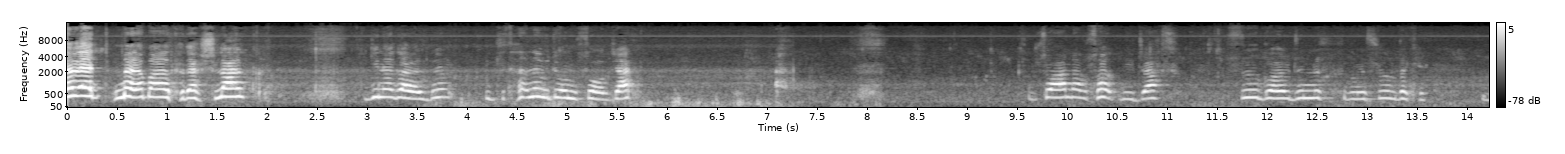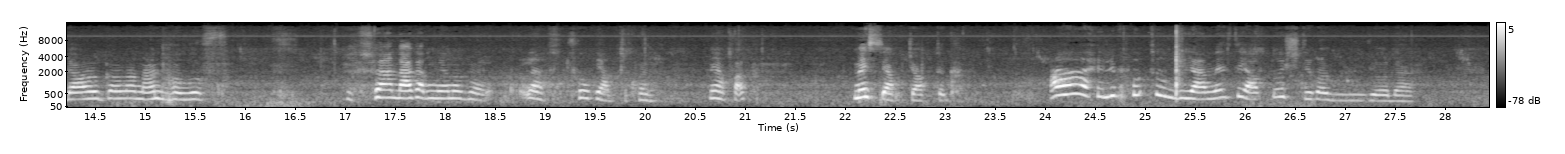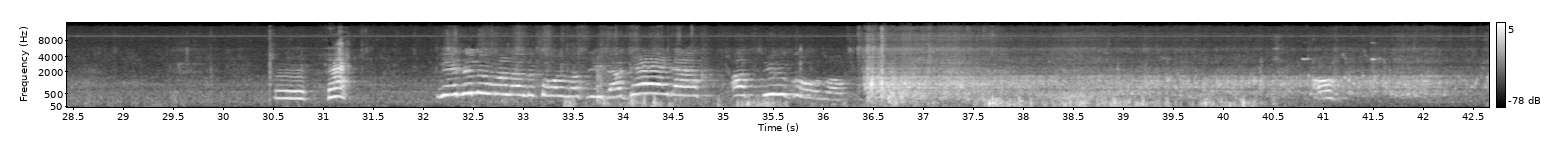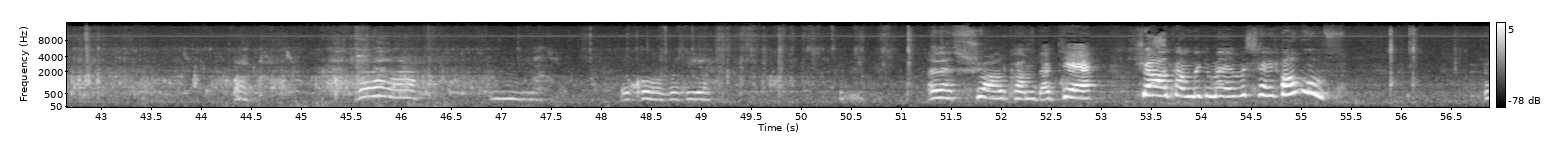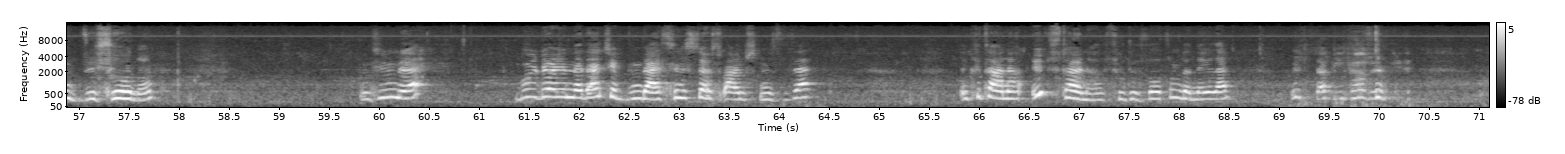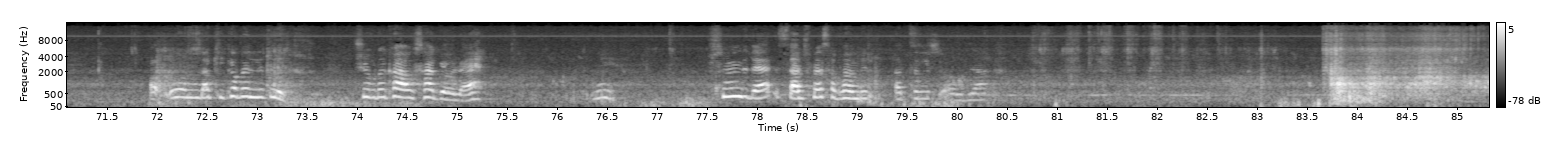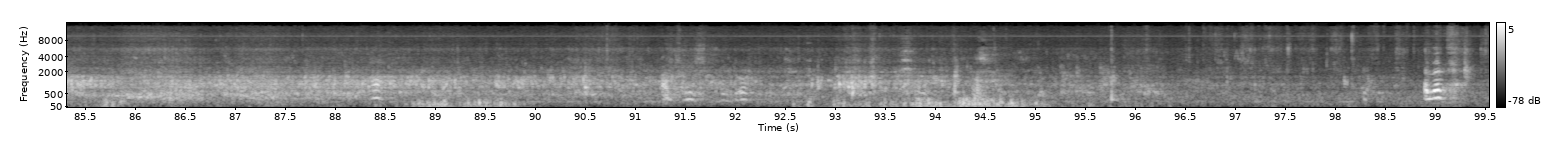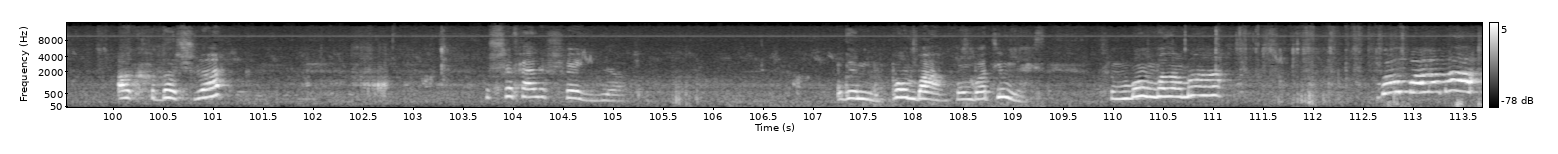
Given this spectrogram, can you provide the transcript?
Evet merhaba arkadaşlar. Yine geldim. İki tane videomuz olacak. Şu anda uzatmayacağız. Su gördüğünüz gibi şuradaki dalgalanan havuz. Şu anda böyle. Ya çok yaptık onu. Ne yapak? Mes yapacaktık. Aa Potter'dı ya. Messi yapmıştık o videoda. Yedi numaralı formasıyla Kere Aktürkoğlu. Ah. Ah. Ah. Hmm. Evet şu arkamdaki şu arkamdaki meyve şey havuz. Düşüyorum. Şimdi bu videoyu neden çektim dersiniz söz vermiştim size. İki tane, üç tane sürücüsü olsun da ne kadar? Üç dakika belli. On dakika belli değil. Şurada kalsa göre. Şimdi de saçma sapan bir atılış olacak. Atmış oldu. Evet arkadaşlar bu sefer de şey yapacağım. Bomba, bomba atayım mı? Şimdi bombalama. Bombalama.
